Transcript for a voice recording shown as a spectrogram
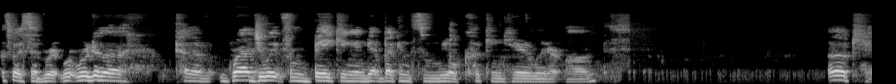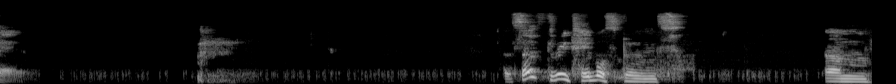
that's why I said we're, we're, we're gonna kind of graduate from baking and get back into some real cooking here later on. Okay. It says three tablespoons. Um,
